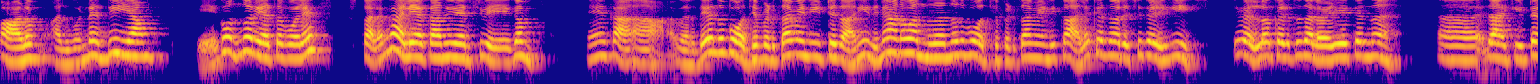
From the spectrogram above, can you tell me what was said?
പാളും. അതുകൊണ്ട് എന്ത് ചെയ്യാം? വേഗം ഒന്നും അറിയാത്ത പോലെ സ്ഥലം കാലിയാക്കാമെന്ന് വിചാരിച്ച് വേഗം വെറുതെ ഒന്ന് ബോധ്യപ്പെടുത്താൻ വേണ്ടിയിട്ട് താൻ ഇതിനാണ് വന്നതെന്നത് ബോധ്യപ്പെടുത്താൻ വേണ്ടി കാലൊക്കെ ഒന്ന് ഉരച്ച് കഴുകി വെള്ളമൊക്കെ എടുത്ത് തലവഴിയൊക്കെ ഒന്ന് ഇതാക്കിയിട്ട്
